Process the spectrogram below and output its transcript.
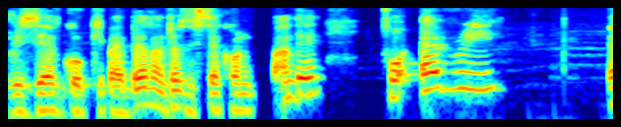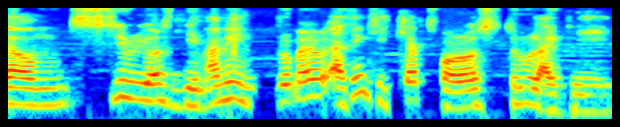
reserve goalkeeper, better than just a second. And then for every um serious game, I mean, Romero, I think he kept for us through like the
